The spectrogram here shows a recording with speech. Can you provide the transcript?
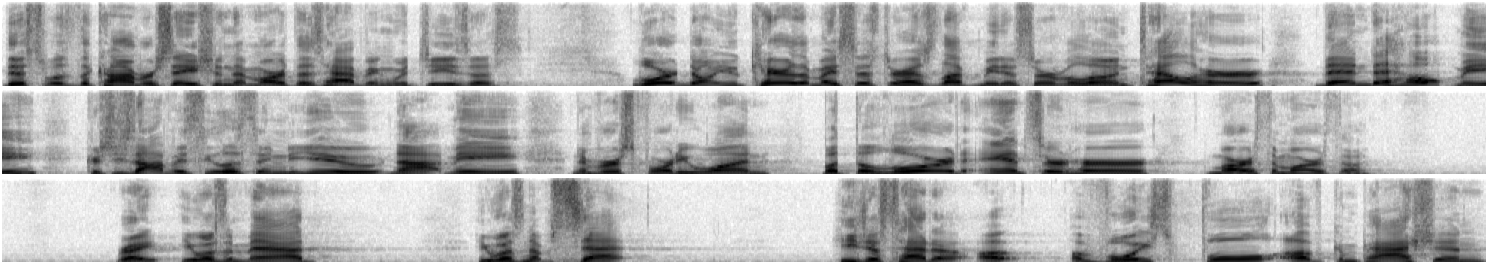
This was the conversation that Martha's having with Jesus. Lord, don't you care that my sister has left me to serve alone? Tell her then to help me, because she's obviously listening to you, not me. And in verse 41, but the Lord answered her, Martha, Martha. Right? He wasn't mad, he wasn't upset. He just had a, a, a voice full of compassion,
